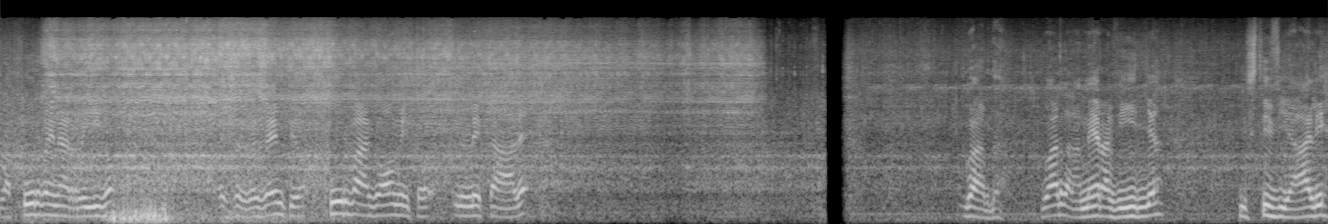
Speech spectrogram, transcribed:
La curva in arrivo. Questa per esempio curva a gomito letale. Guarda, guarda la meraviglia di sti viali.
